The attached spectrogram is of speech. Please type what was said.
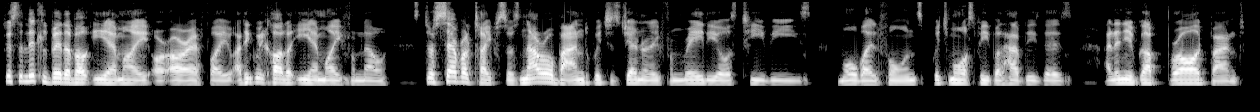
Just a little bit about EMI or RFI. I think we'll call it EMI from now. There's several types. There's narrow band, which is generally from radios, TVs, mobile phones, which most people have these days. And then you've got broadband,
